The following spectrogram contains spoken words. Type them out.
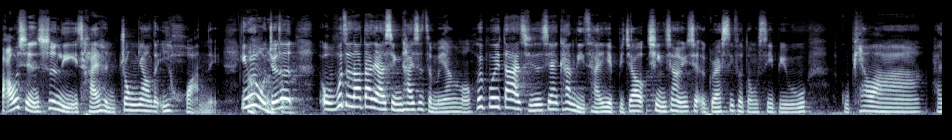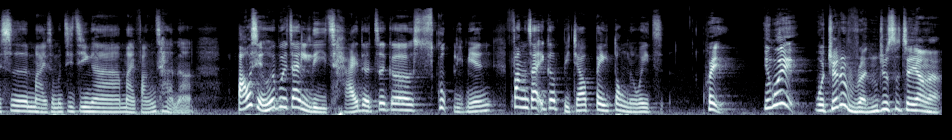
保险是理财很重要的一环呢。因为我觉得，我不知道大家心态是怎么样哦，会不会大家其实现在看理财也比较倾向于一些 aggressive 的东西，比如股票啊，还是买什么基金啊，买房产啊。保险会不会在理财的这个 scope 里面放在一个比较被动的位置？会，因为我觉得人就是这样啊，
